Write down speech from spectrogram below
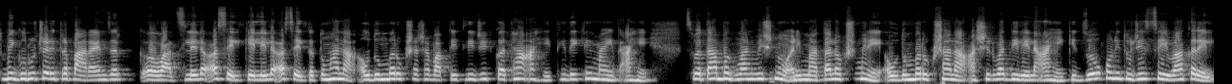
तुम्ही गुरुचरित्र पारायण जर वाचलेलं असेल केलेलं असेल तर तुम्हाला औदुंबर वृक्षाच्या बाबतीतली जी कथा आहे ती देखील माहीत आहे. स्वतः भगवान विष्णू आणि माता लक्ष्मीने औदुंबर वृक्षाला आशीर्वाद दिलेला आहे की जो कोणी तुझी सेवा करेल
